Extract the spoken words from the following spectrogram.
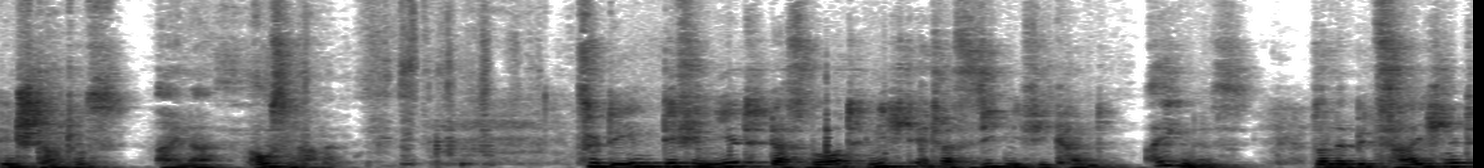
den Status einer Ausnahme. Zudem definiert das Wort nicht etwas signifikant Eigenes, sondern bezeichnet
